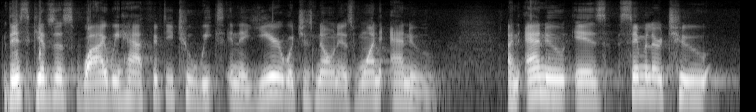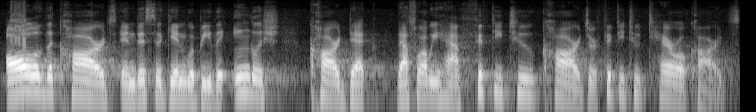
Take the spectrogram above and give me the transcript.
This gives us why we have 52 weeks in a year, which is known as one anu. An anu is similar to all of the cards, and this again would be the English card deck. That's why we have 52 cards or 52 tarot cards.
